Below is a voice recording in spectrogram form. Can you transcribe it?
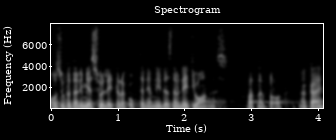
ons hoef dit nou nie meer so letterlik op te neem nie, dis nou net Johannes wat nou praat. Okay?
